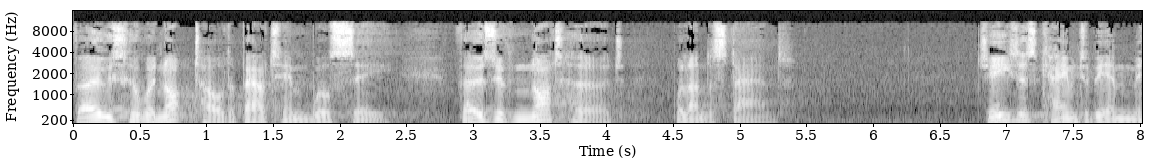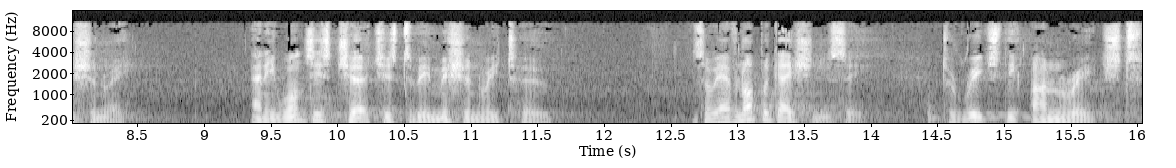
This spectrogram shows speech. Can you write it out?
Those who were not told about him will see. Those who've not heard will understand. Jesus came to be a missionary, and he wants his churches to be missionary too. So we have an obligation, you see, to reach the unreached.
